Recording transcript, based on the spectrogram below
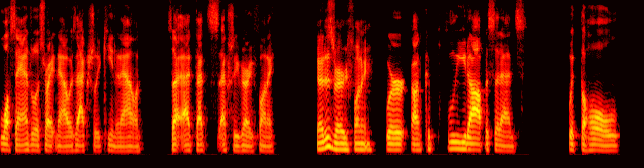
Los Angeles right now is actually Keenan Allen. So that, that's actually very funny. That is very funny. We're on complete opposite ends with the whole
